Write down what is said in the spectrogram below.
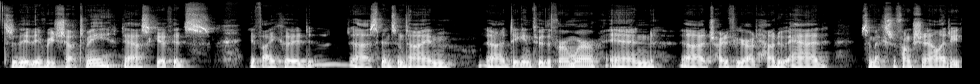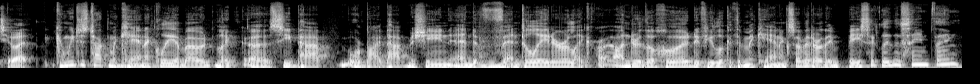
So they, they reached out to me to ask if it's if I could uh, spend some time uh, digging through the firmware and uh, try to figure out how to add some extra functionality to it. Can we just talk mechanically about like a CPAP or BiPAP machine and a ventilator? Like under the hood, if you look at the mechanics of it, are they basically the same thing?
